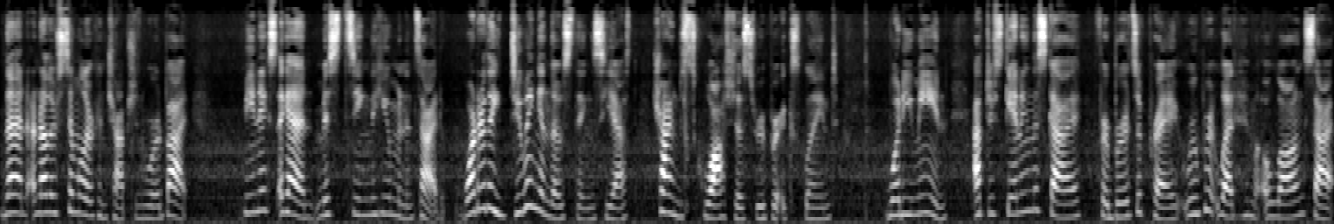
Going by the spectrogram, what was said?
Then another similar contraption roared by. Phoenix again missed seeing the human inside. What are they doing in those things? he asked. Trying to squash us, Rupert explained. What do you mean? After scanning the sky for birds of prey, Rupert led him alongside,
